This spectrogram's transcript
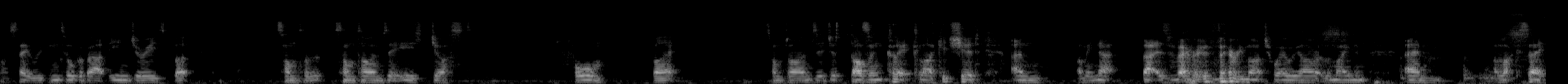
I say we can talk about the injuries, but sometimes sometimes it is just form, right? Sometimes it just doesn't click like it should, and I mean that that is very very much where we are at the moment. And like I say,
